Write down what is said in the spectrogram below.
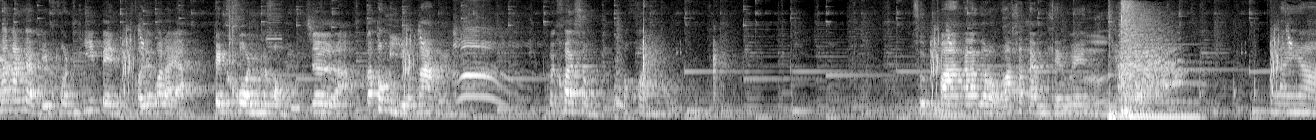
ถ้างั้นแบบนี้คนที่เป็นเขาเรียกว่าอะไรอะ เป็นคนของเพนเจอร์อะก็ต้องมีเยอะมากเลยนะค่อยส่งข้อความเราสุดปังกำลังจะบอกว่าสแตมเซเว่นเดี๋ยวก่อนอะไรอะ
